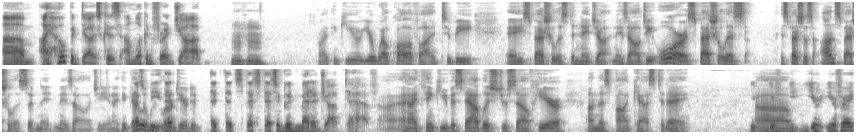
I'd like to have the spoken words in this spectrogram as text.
Um, I hope it does because I'm looking for a job. Mm-hmm. I think you you're well qualified to be a specialist in nasology or a specialist a specialist on specialists of na- nasology, and I think that's that what we've learned that, here. To, that, that's that's that's a good meta job to have. I, I think you've established yourself here on this podcast today. You're, um, you're, you're, very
